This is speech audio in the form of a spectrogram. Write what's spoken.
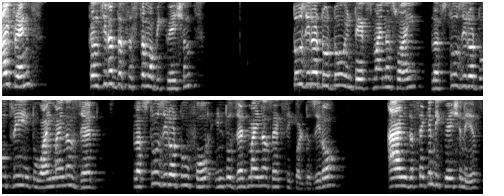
Hi friends, consider the system of equations 2022 into x minus y plus 2023 into y minus z plus 2024 into z minus x equal to 0 and the second equation is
